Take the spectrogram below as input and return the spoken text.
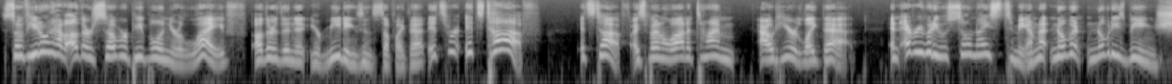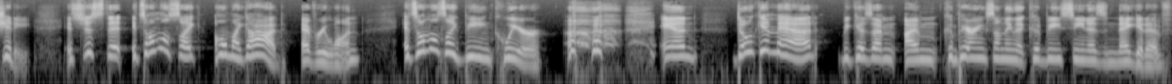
so if you don't have other sober people in your life other than at your meetings and stuff like that, it's it's tough. It's tough. I spent a lot of time out here like that. And everybody was so nice to me. I'm not nobody nobody's being shitty. It's just that it's almost like, "Oh my god, everyone." It's almost like being queer. and don't get mad because I'm I'm comparing something that could be seen as negative,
